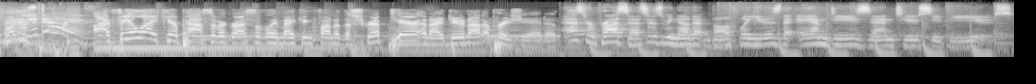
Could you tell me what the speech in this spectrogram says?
What are you doing? I feel like you're passive aggressively making fun of the script here, and I do not appreciate it. As for processors, we know that both will use the AMD Zen 2 CPUs.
